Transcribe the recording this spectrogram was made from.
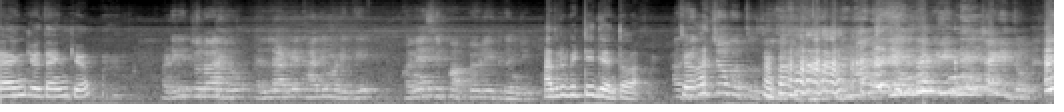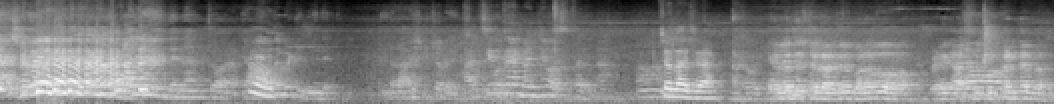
ಥ್ಯಾಂಕ್ ಯು ಥ್ಯಾಂಕ್ ಯು ಅಡಿಗೆ ಚಲೋ ಆಯ್ತು. ಎಲ್ಲ ಅಡಿಗೆ ಖಾಲಿ ಮಾಡಿದ್ವಿ. ಕೊನೆ ಸಿಪ್ಪ ಅಪ್ಪೇಳಿ ಇಟ್ಟು ಗಂಜಿ. ಆದ್ರೂ ಬಿಟ್ಟಿದ್ದೆ ಅಂತವ? ಚಲೋ ಅಜ್ಜ ಎಲ್ಲದೂ ಚಲೋ ಅದು ಬರೋ ಬೆಳಗ್ಗೆ ಹಸಿ ಬರೋದು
